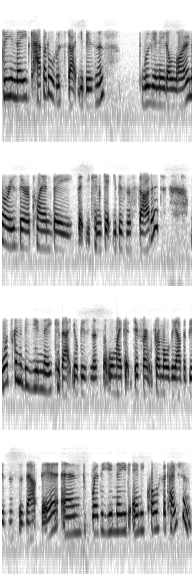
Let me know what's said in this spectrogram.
Do you need capital to start your business? Will you need a loan or is there a plan B that you can get your business started? what's going to be unique about your business that will make it different from all the other businesses out there, and whether you need any qualifications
